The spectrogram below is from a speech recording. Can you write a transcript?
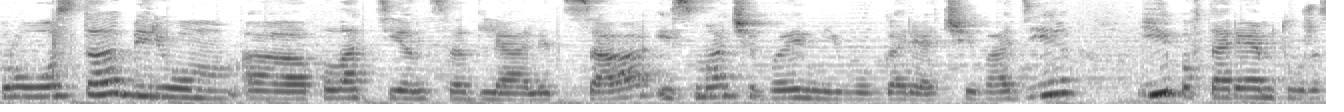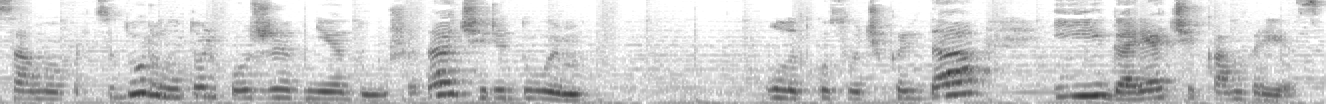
просто берем э, полотенце для лица и смачиваем его в горячей воде и повторяем ту же самую процедуру, но только уже вне душа, да, чередуем полот кусочка льда и горячий компресс.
